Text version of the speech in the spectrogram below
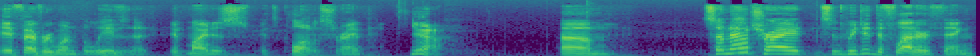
if everyone believes it, it might as it's close, right? yeah. Um, so now try since we did the flat Earth thing,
